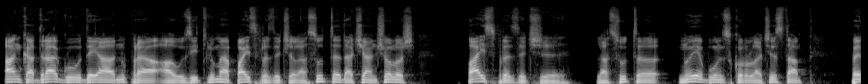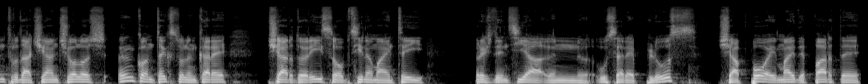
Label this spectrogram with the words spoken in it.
Anca Dragu, de ea nu prea a auzit lumea, 14%, Dacian Cioloș 14%, nu e bun scorul acesta pentru Dacian Cioloș în contextul în care și-ar dori să obțină mai întâi președinția în USR Plus și apoi mai departe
